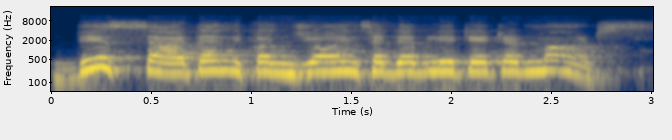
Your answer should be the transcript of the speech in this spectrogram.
this Saturn conjoins a debilitated Mars.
